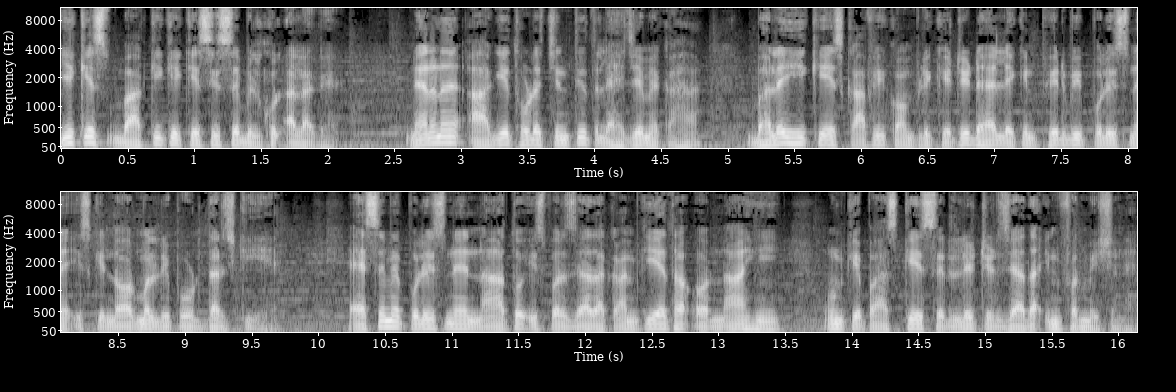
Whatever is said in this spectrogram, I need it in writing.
यह केस बाकी के केसेस से बिल्कुल अलग है। नैना ने आगे थोड़े चिंतित लहजे में कहा, भले ही केस काफ़ी कॉम्प्लिकेटेड है, लेकिन फिर भी पुलिस ने इसकी नॉर्मल रिपोर्ट दर्ज की है। ऐसे में पुलिस ने ना तो इस पर ज़्यादा काम किया था और ना ही उनके पास केस से रिलेटेड ज़्यादा इन्फॉर्मेशन है।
